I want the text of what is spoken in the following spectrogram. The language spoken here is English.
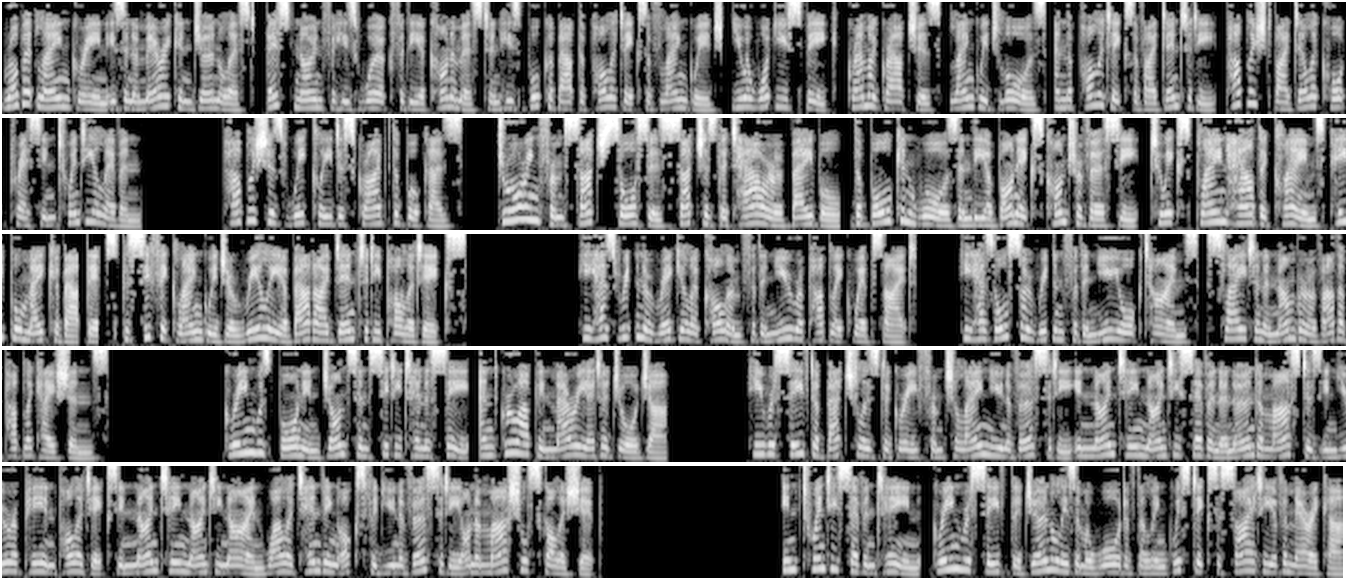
Robert Lane Greene is an American journalist, best known for his work for The Economist and his book about the politics of language, You Are What You Speak, Grammar Grouches, Language Laws, and the Politics of Identity, published by Delacorte Press in 2011. Publishers Weekly described the book as Drawing from such sources such as the Tower of Babel, the Balkan Wars and the Ebonics controversy, to explain how the claims people make about their specific language are really about identity politics. He has written a regular column for the New Republic website. He has also written for The New York Times, Slate and a number of other publications. Greene was born in Johnson City, Tennessee, and grew up in Marietta, Georgia. He received a bachelor's degree from Tulane University in 1997 and earned a master's in European politics in 1999 while attending Oxford University on a Marshall Scholarship. In 2017, Greene received the Journalism Award of the Linguistic Society of America.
